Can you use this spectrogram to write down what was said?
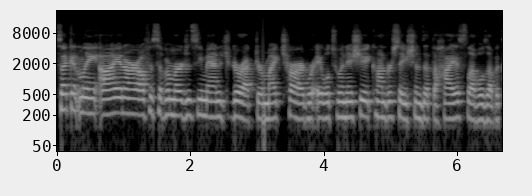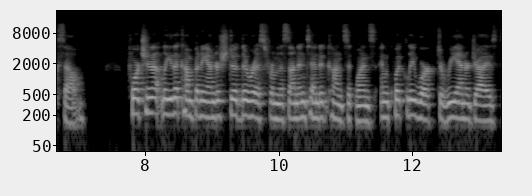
Secondly, I and our Office of Emergency Manager Director, Mike Chard, were able to initiate conversations at the highest levels of Xcel. Fortunately, the company understood the risk from this unintended consequence and quickly worked to re-energize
